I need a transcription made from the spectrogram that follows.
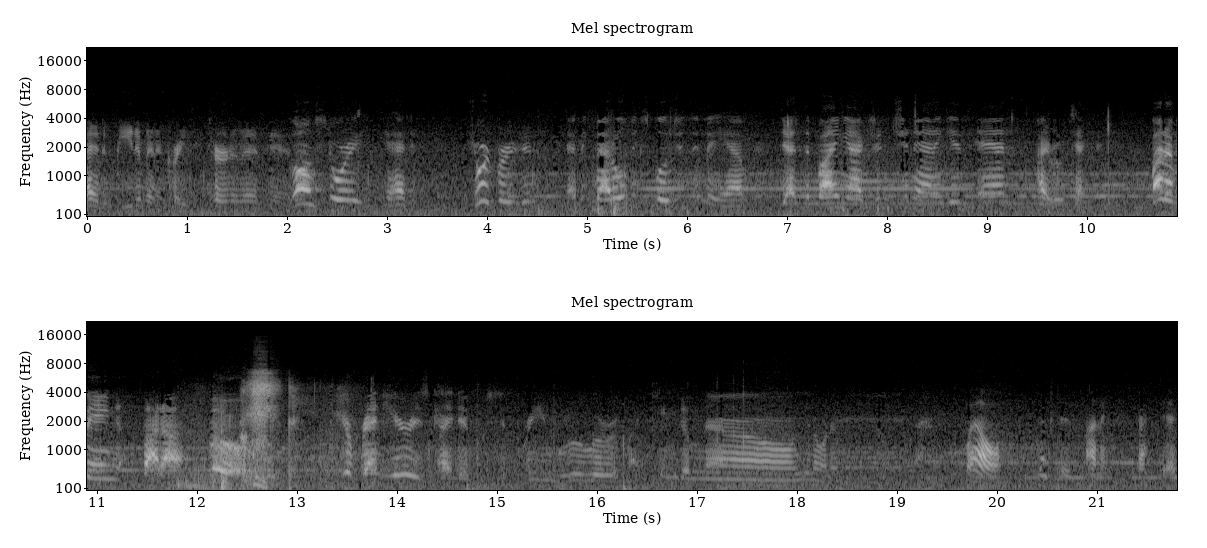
I had to beat him in a crazy tournament and... Long story, you had to... Short version, epic battle of explosions and mayhem, death-defying action, shenanigans, and pyrotechnics. Bada bing, bada boom. Your friend here is kind of supreme ruler of my kingdom now, you know what I mean. Well, this is unexpected.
